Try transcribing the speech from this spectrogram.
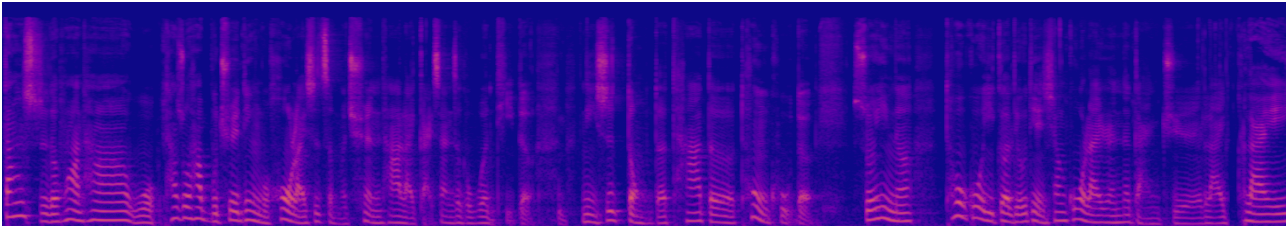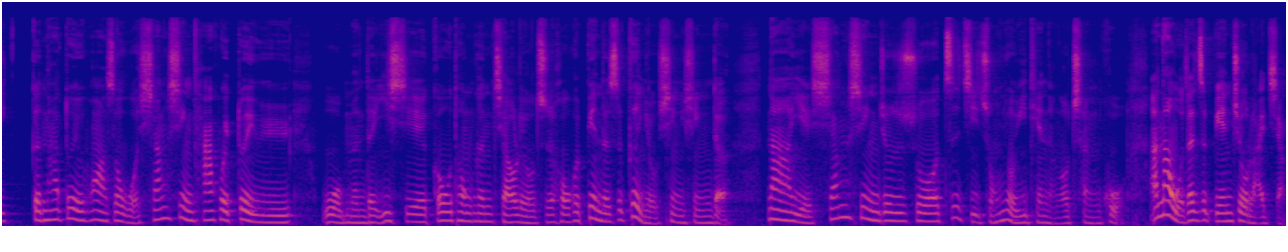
当时的话，他我他说他不确定我后来是怎么劝他来改善这个问题的。你是懂得他的痛苦的，所以呢，透过一个有点像过来人的感觉来来。跟他对话的时候，我相信他会对于我们的一些沟通跟交流之后，会变得是更有信心的。那也相信就是说自己总有一天能够撑过啊。那我在这边就来讲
